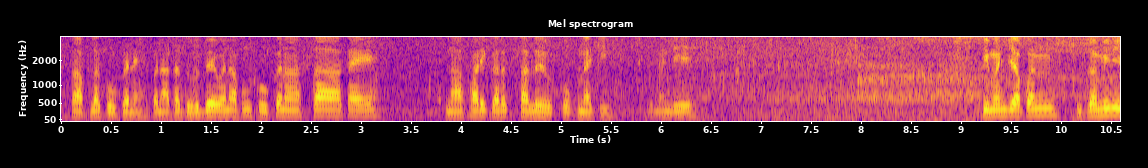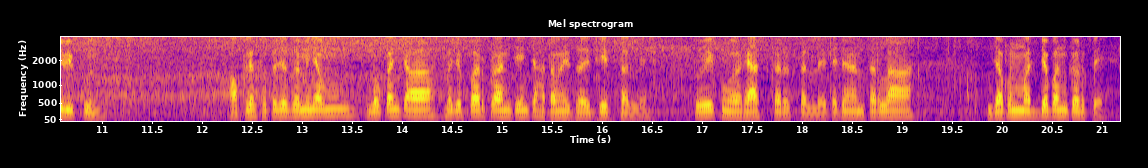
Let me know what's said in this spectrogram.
असं आपला कोकण आहे. पण आता दुर्दैवानं आपण कोकण असा काय नासवाडी करत चाललो आहे कोकणाची. ती म्हणजे ती म्हणजे आपण जमिनी विकून. आपल्या स्वतःच्या जमिनी आपण लोकांच्या म्हणजे परप्रांतीयांच्या हातामध्ये देत चाललं आहे तो एक ऱ्यास करत चाललं आहे त्याच्यानंतरला जे आपण मद्यपान करतो आहे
